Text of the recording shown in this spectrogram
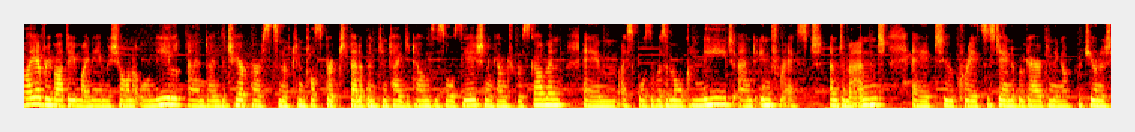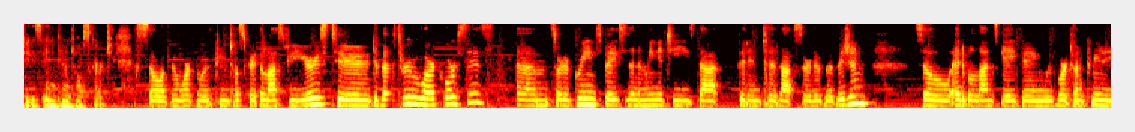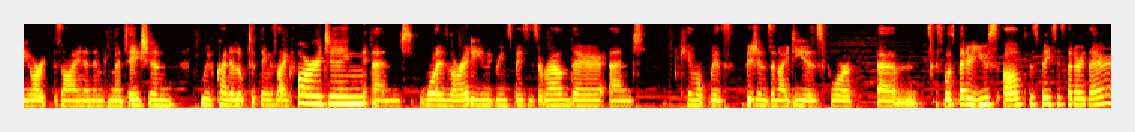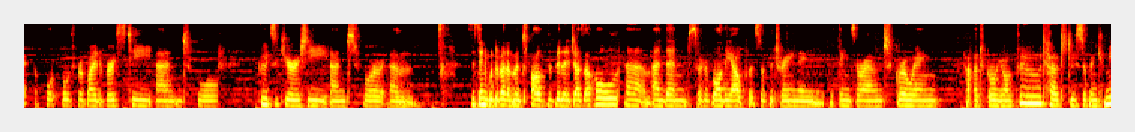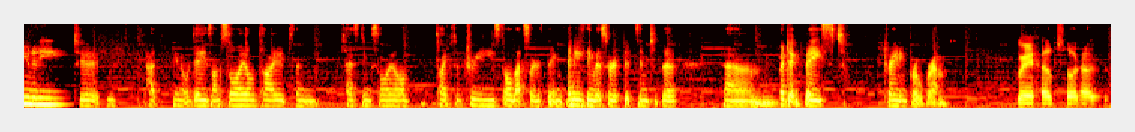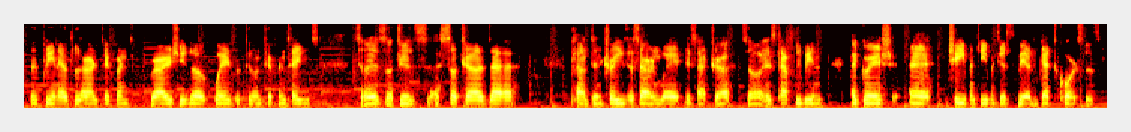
Hi everybody, my name is Shauna O'Neill and I'm the chairperson of Cloontuskert Development and Tidy Towns Association in County Roscommon. Um, I suppose there was a local need and interest and demand uh, to create sustainable gardening opportunities in Cloontuskert. So I've been working with Cloontuskert the last few years to develop through our courses um, sort of green spaces and amenities that fit into that sort of a vision. So, edible landscaping, we've worked on community art design and implementation. We've kind of looked at things like foraging and what is already in the green spaces around there and came up with visions and ideas for, um, I suppose, better use of the spaces that are there, for, both for biodiversity and for food security and for um, sustainable development of the village as a whole. Um, and then, sort of, all the outputs of the training, things around growing how to grow your own food, how to do stuff in community. To we've had you know days on soil types and testing soil types of trees, all that sort of thing. Anything that sort of fits into the um, project-based training program. Great help, so it has being able to learn different varieties of ways of doing different things. So such as such as uh, planting trees a certain way, etc. So it's definitely been a great uh, achievement even just to be able to get the courses.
